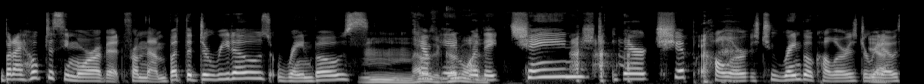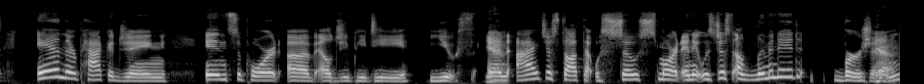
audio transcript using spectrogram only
but I hope to see more of it from them. But the Doritos Rainbows Mm, that was a good campaign, one. where they changed their chip colors to rainbow colors, Doritos, and their packaging in support of LGBT youth. Yeah. And I just thought that was so smart. And it was just a limited version. yeah.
